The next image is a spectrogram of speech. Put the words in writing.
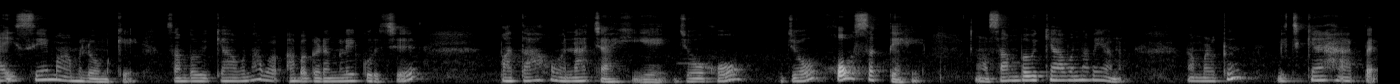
ഐസേ മാമലോം കെ സംഭവിക്കാവുന്ന അപകടങ്ങളെക്കുറിച്ച് പതാ ഹോന ചാഹിയെ ജോ ഹോ ജോ ഹോ സക്തേ ഹെ സംഭവിക്കാവുന്നവയാണ് നമ്മൾക്ക് വിച്ച് ക്യാൻ ഹാപ്പൻ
